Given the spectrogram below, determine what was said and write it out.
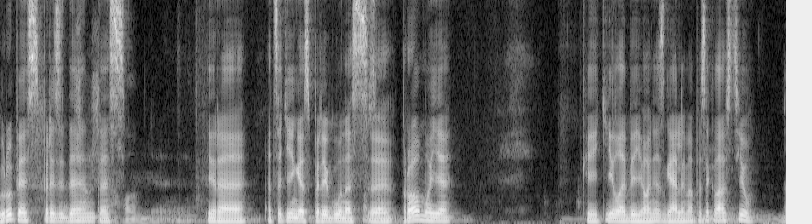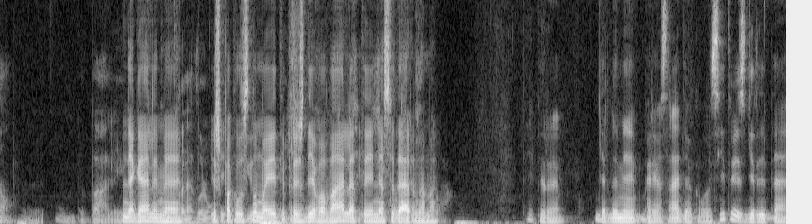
grupės prezidentas, yra atsakingas pareigūnas e, Romoje. Kai kyla abejonės, galime pasiklausti jų. Negalime iš paklusnumo eiti prieš Dievo valią, tai nesuderinama. Taip ir gerbiami Marijos radio klausytojus, girdite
